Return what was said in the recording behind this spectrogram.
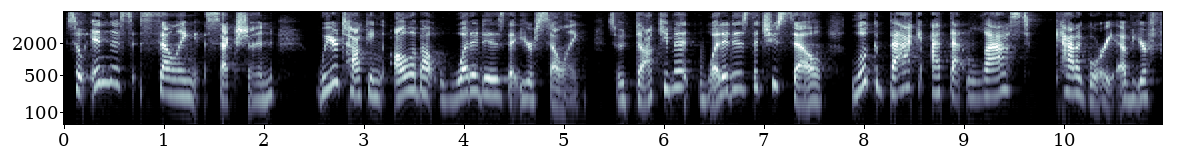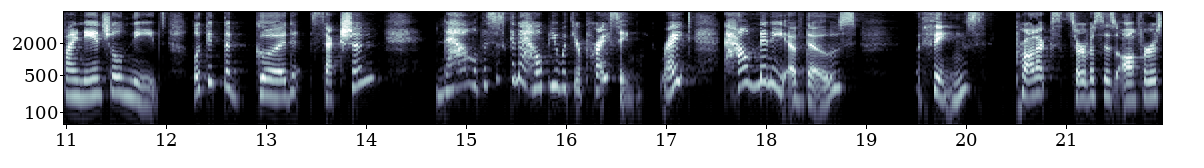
So, in this selling section, we're talking all about what it is that you're selling. So, document what it is that you sell. Look back at that last category of your financial needs. Look at the good section. Now, this is going to help you with your pricing, right? How many of those things, products, services, offers,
